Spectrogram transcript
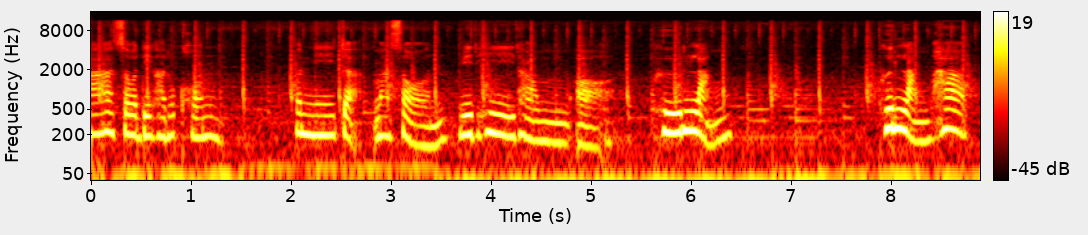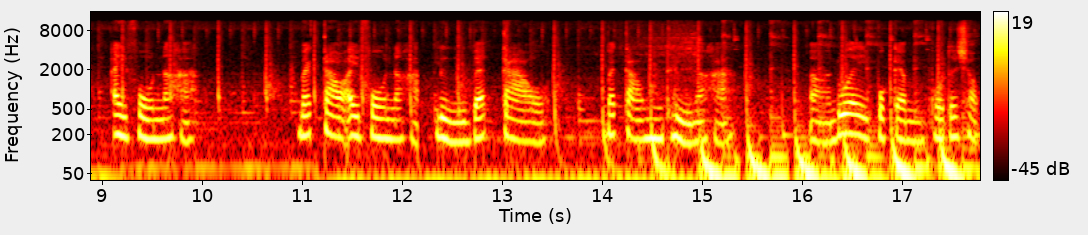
ค่ะ สวัสดีค่ะทุกคน วันนี้จะมาสอนวิธีทำพื้นหลัง พื้นหลังภาพ iPhone นะคะ background iPhone นะคะ หรือ background background มือถือนะคะด้วยโปรแกรม Photoshop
